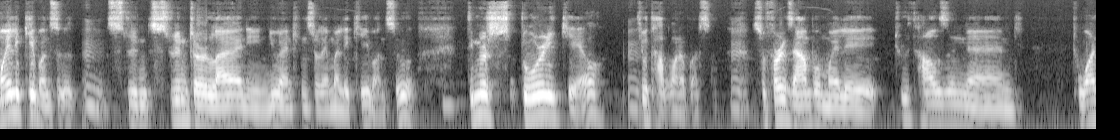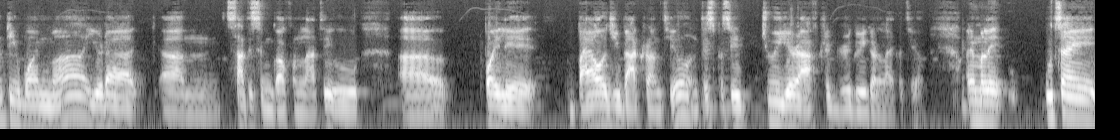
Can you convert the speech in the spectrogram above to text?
मैले के भन्छु? स्टुडेन्टहरूलाई अनि न्यू एन्ट्रेन्सहरूलाई मैले के भन्छु? तिम्रो स्टोरी के हो? त्यो थाहा पाउन पर्छ. सो फर इक्जाम्पल मैले टु थाउजन्ड एन्ड ट्वेन्टी वानमा एउटा साथीसँग गफ गर्न लाएको थिएँ। ऊ पहिले बायोलोजी ब्याकग्राउन्ड थियो अनि त्यसपछि टु इयर आफ्टर डिग्री गर्न लागेको थियो अनि मैले ऊ चाहिँ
